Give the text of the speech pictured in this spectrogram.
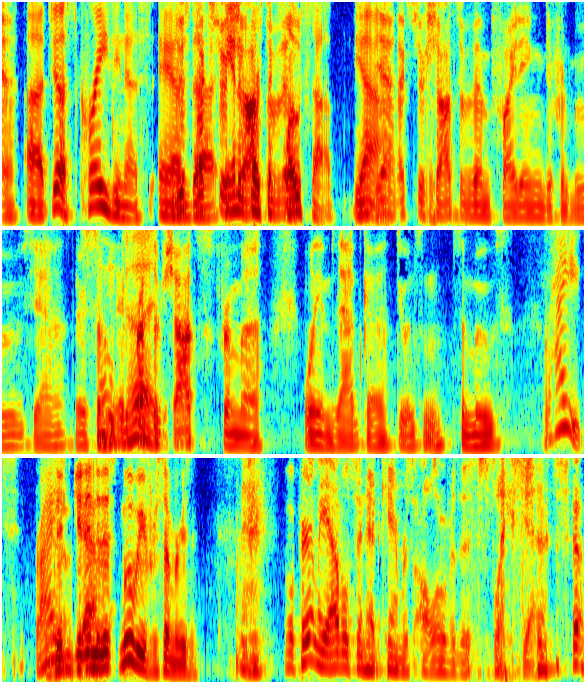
uh, just craziness, and just extra uh, and of course the close up. Yeah. Yeah, extra it's... shots of them fighting different moves. Yeah, there's so some good. impressive shots from uh, William Zabka doing some some moves. Right, right. didn't get into this movie for some reason. Well, apparently Avildsen had cameras all over this place. Yeah. so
